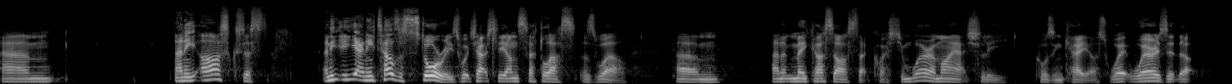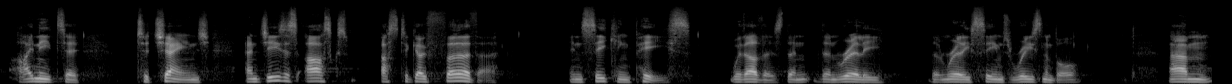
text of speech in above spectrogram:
Um, and he asks us, and he, yeah, and he tells us stories which actually unsettle us as well. Um, and make us ask that question where am I actually causing chaos? Where, where is it that I need to, to change? And Jesus asks us to go further in seeking peace with others than, than, really, than really seems reasonable. Um,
